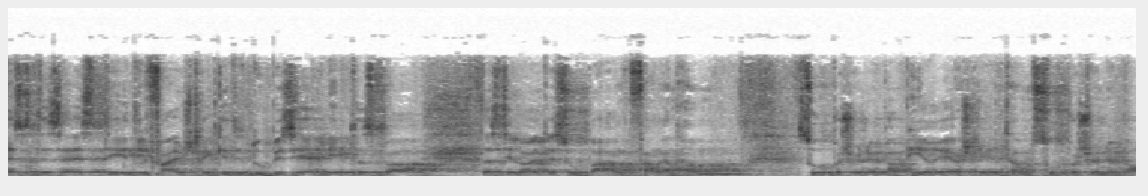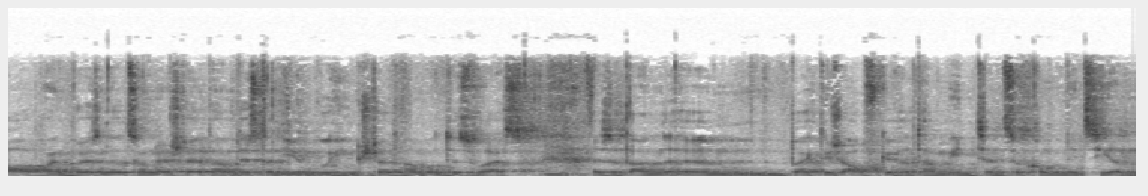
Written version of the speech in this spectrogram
also das heißt, die, die Fallstrecke, die du bisher erlebt hast, war, dass die Leute super angefangen haben, super schöne Papiere erstellt haben, super schöne PowerPoint-Präsentationen erstellt haben, das dann irgendwo hingestellt haben und das war's. Also dann ähm, praktisch praktisch aufgehört haben, intern zu kommunizieren.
